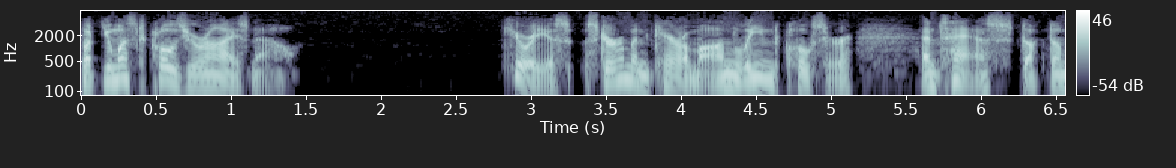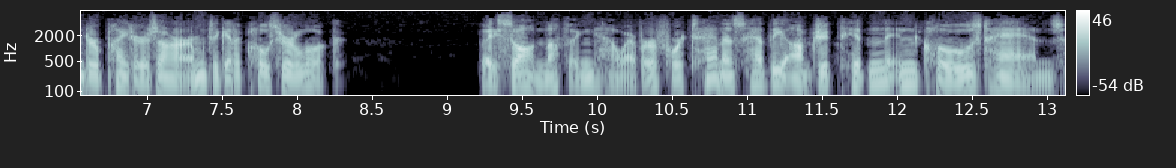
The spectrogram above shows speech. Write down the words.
But you must close your eyes now. Curious, Sturm and Caramon leaned closer, and Tass ducked under Piter's arm to get a closer look. They saw nothing, however, for Tanis had the object hidden in closed hands.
